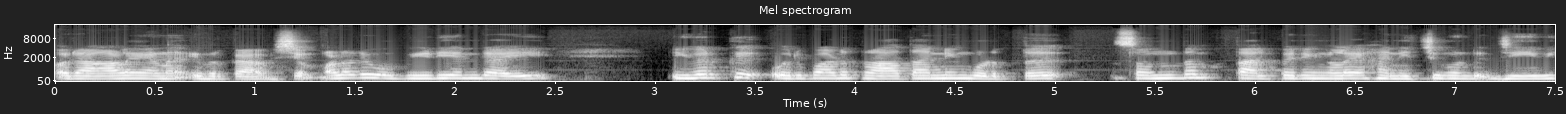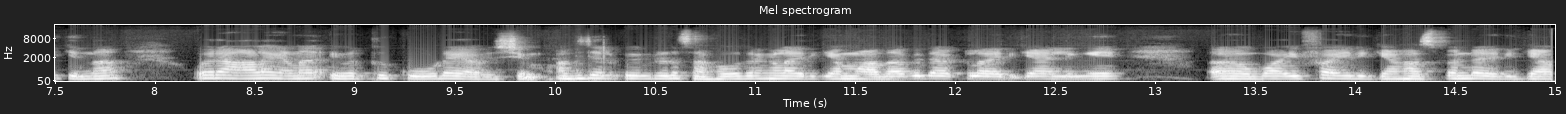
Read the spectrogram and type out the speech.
ഒരാളെയാണ് ഇവർക്ക് ആവശ്യം. വളരെ ഒബീഡിയന്റായി ഇവർക്ക് ഒരുപാട് പ്രാധാന്യം കൊടുത്ത് സ്വന്തം താല്പര്യങ്ങളെ ഹനിച്ചുകൊണ്ട് ജീവിക്കുന്ന ഒരാളെയാണ് ഇവർക്ക് കൂടെ ആവശ്യം. അത് ചിലപ്പോൾ ഇവരുടെ സഹോദരങ്ങളായിരിക്കാം മാതാപിതാക്കളായിരിക്കാം അല്ലെങ്കിൽ വൈഫായിരിക്കാം ഹസ്ബൻഡായിരിക്കാം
